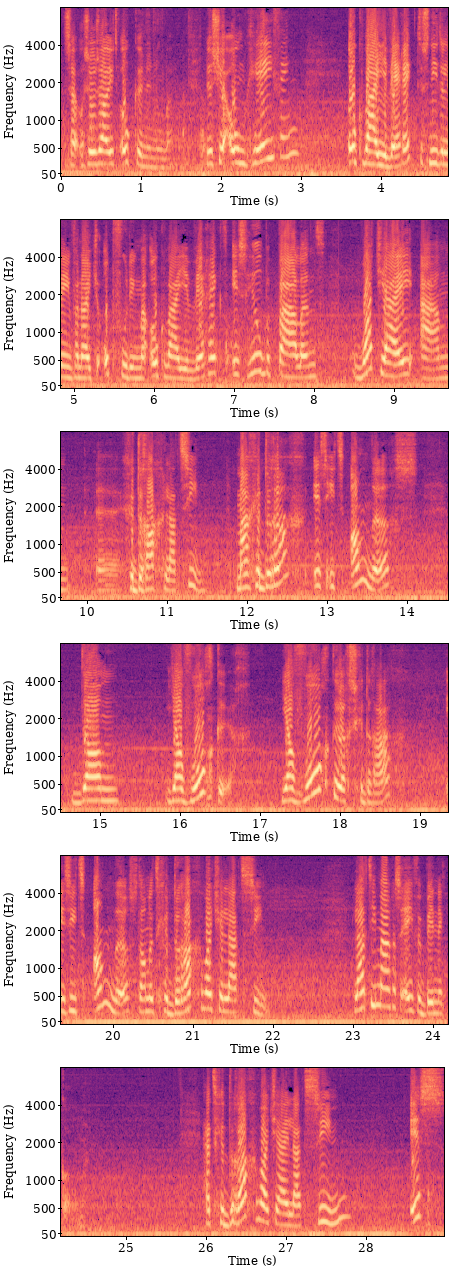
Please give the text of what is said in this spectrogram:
Zo, zo zou je het ook kunnen noemen. Dus je omgeving, ook waar je werkt, dus niet alleen vanuit je opvoeding, maar ook waar je werkt, is heel bepalend wat jij aan uh, gedrag laat zien. Maar gedrag is iets anders dan jouw voorkeur. Jouw voorkeursgedrag is iets anders dan het gedrag wat je laat zien. Laat die maar eens even binnenkomen. Het gedrag wat jij laat zien is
